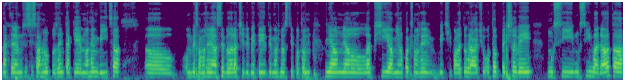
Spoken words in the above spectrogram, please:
na které může si sáhnout Plzeň, tak je mnohem víc a Uh, on by samozřejmě asi byl radši, kdyby ty, ty možnosti potom měl, měl lepší a měl pak samozřejmě větší paletu hráčů. O to pečlivěji musí, musí hledat a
